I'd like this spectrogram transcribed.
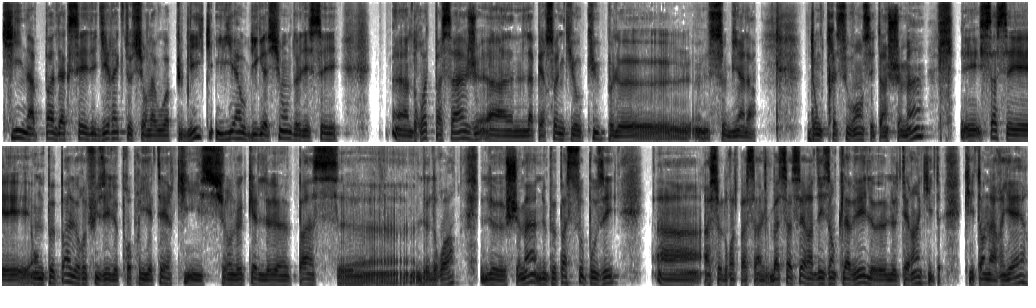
qui n'a pas d'accès direct sur la voie publique, il y a obligation de laisser un droit de passage à la personne qui occupe le, ce bien-là. Donc très souvent c'est un chemin et ça c'est on ne peut pas le refuser. Le propriétaire qui sur lequel passe euh, le droit, le chemin ne peut pas s'opposer à, à, ce droit de passage. Bah, ça sert à désenclaver le, le terrain qui, qui, est en arrière.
